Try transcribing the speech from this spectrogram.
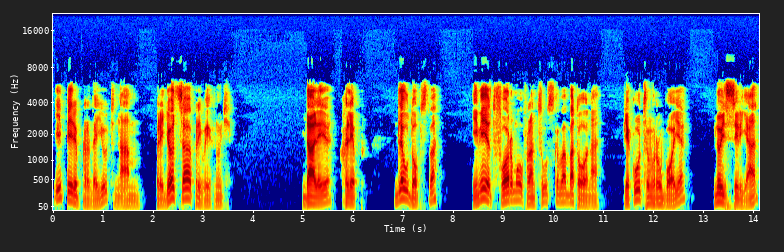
и перепродают нам. Придется привыкнуть. Далее хлеб. Для удобства имеют форму французского батона, пекут в рубое, но из сырья,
